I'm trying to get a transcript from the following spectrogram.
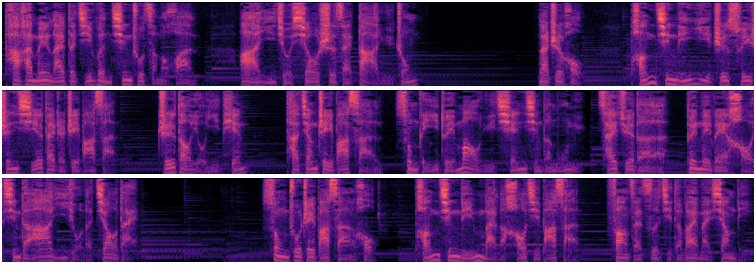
他还没来得及问清楚怎么还，阿姨就消失在大雨中。那之后，彭清林一直随身携带着这把伞，直到有一天，他将这把伞送给一对冒雨前行的母女，才觉得对那位好心的阿姨有了交代。送出这把伞后，彭清林买了好几把伞，放在自己的外卖箱里。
